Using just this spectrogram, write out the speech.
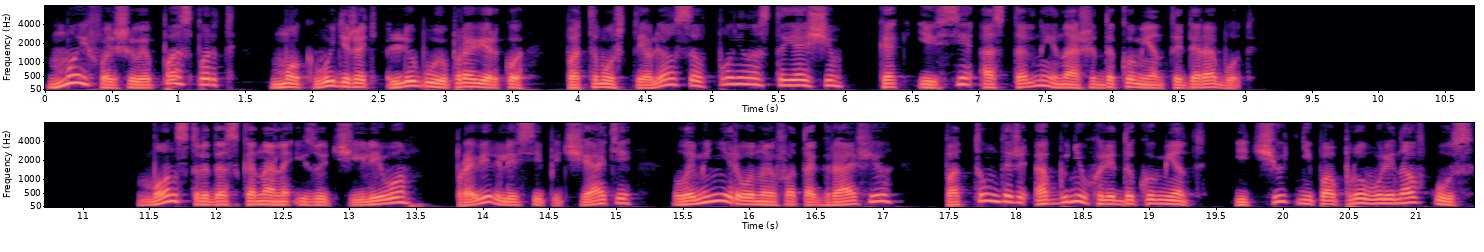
Мой фальшивый паспорт мог выдержать любую проверку, потому что являлся вполне настоящим, как и все остальные наши документы для работы. Монстры досконально изучили его, проверили все печати, ламинированную фотографию – Потом даже обнюхали документ и чуть не попробовали на вкус,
